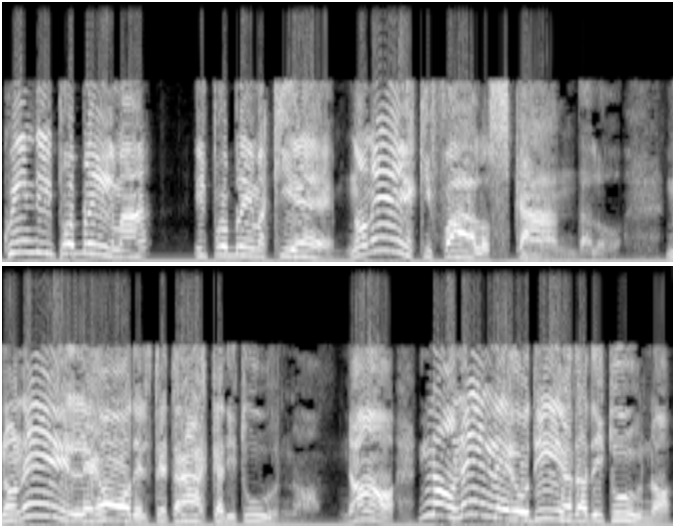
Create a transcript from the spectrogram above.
Quindi il problema, il problema chi è? Non è chi fa lo scandalo, non è l'erode, il tetrarca di turno No, non è l'Erodiada di turno,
